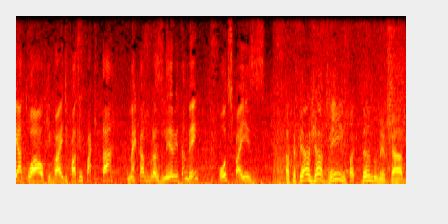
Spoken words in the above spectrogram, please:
Atual que vai de fato impactar o mercado brasileiro e também outros países? A PPA já vem impactando o mercado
